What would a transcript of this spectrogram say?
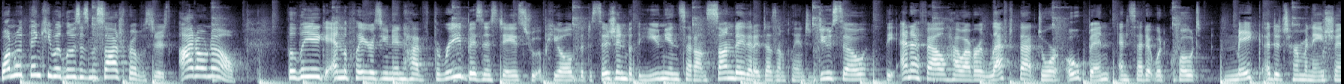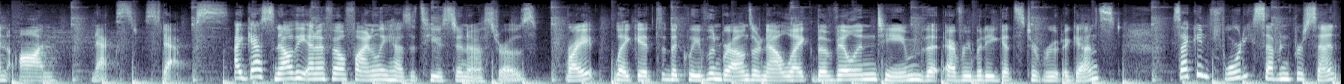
One would think he would lose his massage privileges. I don't know. The league and the players' union have three business days to appeal the decision, but the union said on Sunday that it doesn't plan to do so. The NFL, however, left that door open and said it would, quote, make a determination on next steps. I guess now the NFL finally has its Houston Astros, right? Like it's the Cleveland Browns are now like the villain team that everybody gets to root against. Second, 47%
